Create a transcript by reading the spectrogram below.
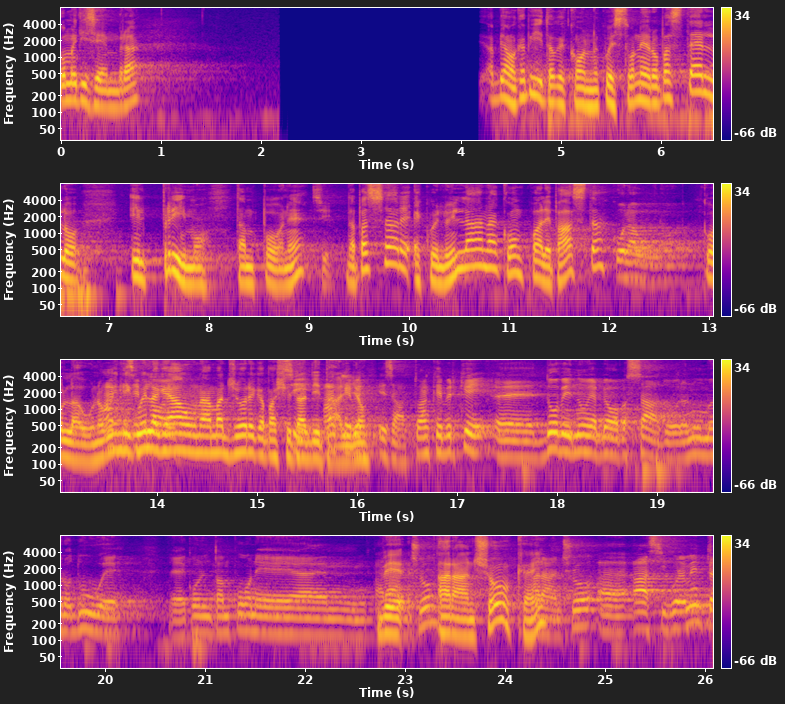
Come ti sembra? Abbiamo capito che con questo nero pastello il primo tampone sì. da passare è quello in lana con quale pasta? Con la 1. Con la 1, quindi quella poi... che ha una maggiore capacità sì, di taglio. Per, esatto, anche perché eh, dove noi abbiamo passato la numero 2 eh, con il tampone ehm, arancio, arancio, okay. arancio eh, ha sicuramente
